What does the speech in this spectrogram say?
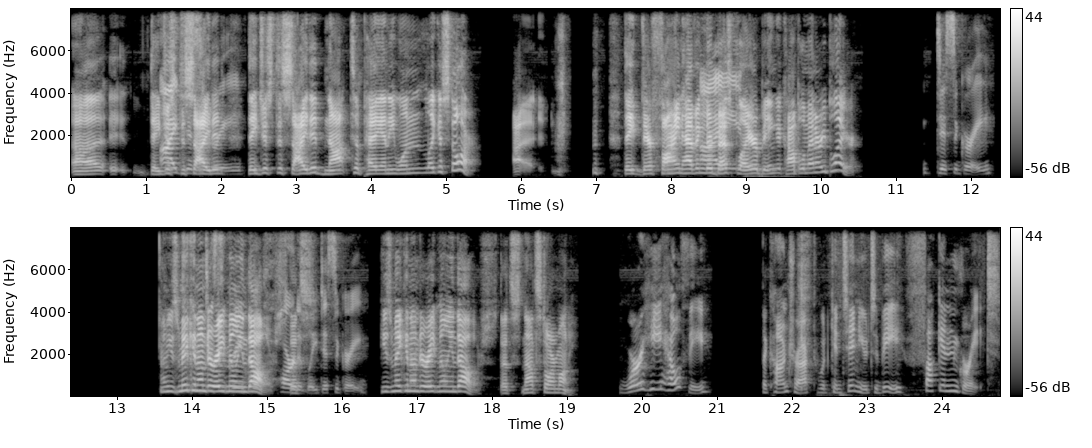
Uh it- they just I decided disagree. they just decided not to pay anyone like a star. I, they they're fine having their best player being a complimentary player. Disagree. And he's making under 8 million Disagree dollars. Wholeheartedly disagree. He's making under 8 million dollars. That's not star money. Were he healthy, the contract would continue to be fucking great.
